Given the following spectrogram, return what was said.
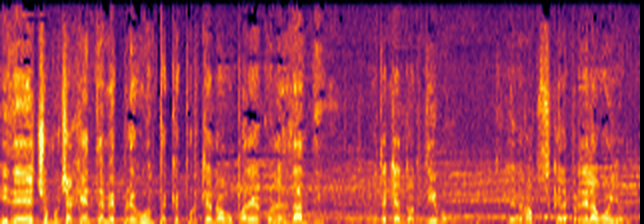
Y de hecho mucha gente me pregunta que por qué no hago pareja con el Dandy, ahorita que ando activo. Le digo, no, pues que le perdí la huella ahorita.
